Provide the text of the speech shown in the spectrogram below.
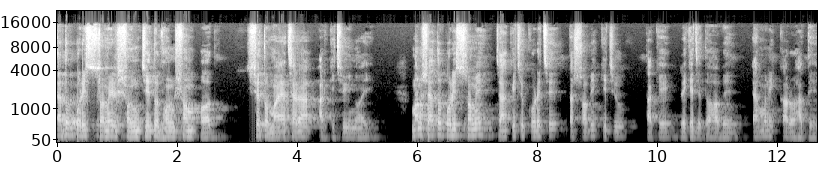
এত পরিশ্রমের সঞ্চিত ধন সম্পদ, সে তো মায়া ছাড়া আর কিছুই নয়। মানুষ এত পরিশ্রমে যা কিছু করেছে, তা সবই কিছু তাকে রেখে যেতে হবে এমনই কারও হাতে।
